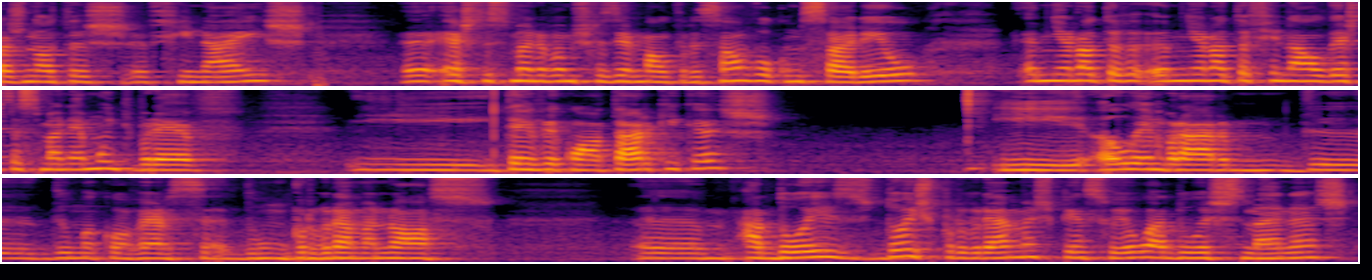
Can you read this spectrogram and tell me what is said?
às notas finais. esta semana vamos fazer uma alteração, vou começar eu. A minha, nota, a minha nota final desta semana é muito breve e tem a ver com autárquicas. E a lembrar-me de, de uma conversa, de um programa nosso há dois, dois programas, penso eu, há duas semanas,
